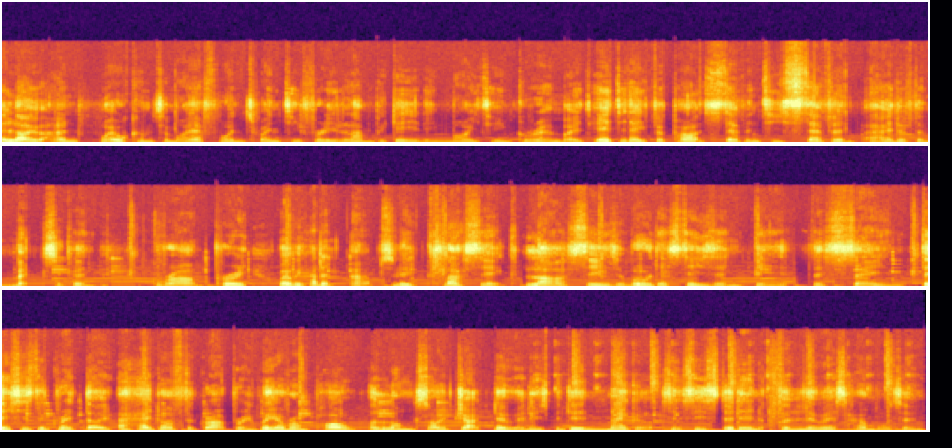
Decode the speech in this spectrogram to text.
Hello and welcome to my F123 Lamborghini My Team Career Mode. Here today for part 77 ahead of the Mexican Grand Prix where we had an absolute classic last season. Will this season be the same? This is the grid though ahead of the Grand Prix. We are on pole alongside Jack Doohan who's been doing mega since he stood in for Lewis Hamilton.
